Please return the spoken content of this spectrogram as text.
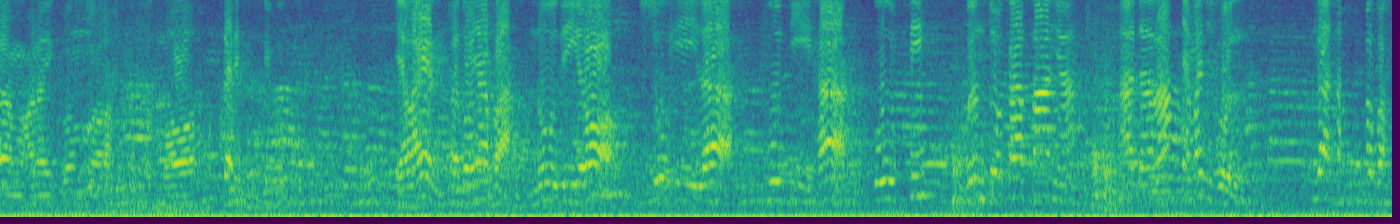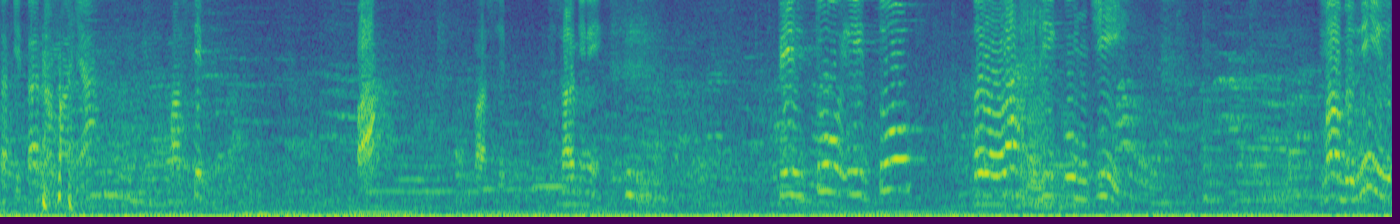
Assalamualaikum warahmatullahi dari di buku. Yang lain contohnya apa? Nudira, suila, futiha, uti. Bentuk katanya adalah majhul. Enggak tahu bahasa kita namanya pasif. Apa? Pasif. Misal gini. Pintu itu telah dikunci. Mabni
